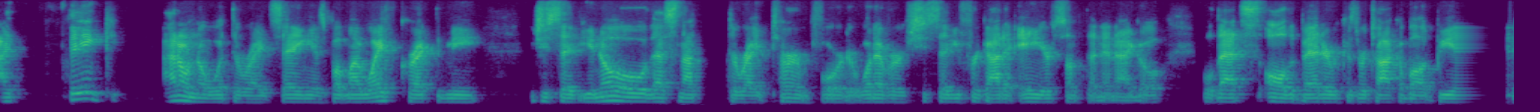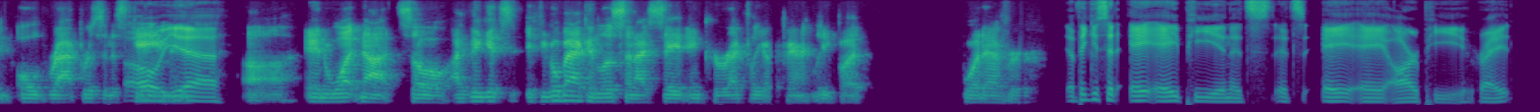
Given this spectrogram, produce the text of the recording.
I think I don't know what the right saying is, but my wife corrected me. She said, "You know, that's not the right term for it, or whatever." She said, "You forgot an A or something," and I go, "Well, that's all the better because we're talking about being old rappers in this oh, game. Oh yeah, and, uh, and whatnot. So I think it's if you go back and listen, I say it incorrectly apparently, but whatever. I think you said AAP and it's it's AARP, right?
